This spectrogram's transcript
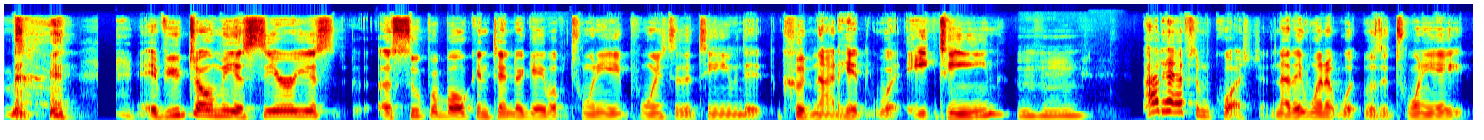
if you told me a serious a Super Bowl contender gave up 28 points to the team that could not hit what 18, mm-hmm. I'd have some questions. Now they went up. What was it 28?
